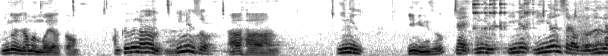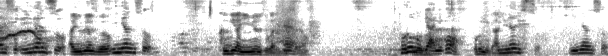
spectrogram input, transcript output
이건 사면 뭐예요, 또? 참, 그거는 이민수. 아하. 이민, 이민수? 네, 이민, 이민, 이면수라고 그래요. 이면수, 이면수. 아, 이면수? 이면수. 극이한 이면수가 생겼어요. 도루묵이. 아니고, 보름이가 아니에요. 이면수. 이면수.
